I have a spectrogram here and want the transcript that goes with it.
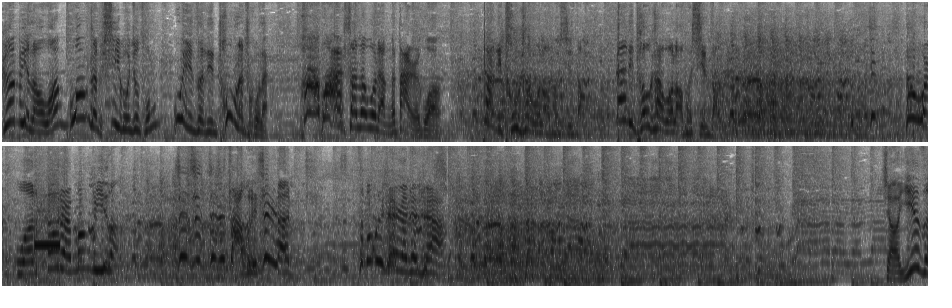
隔壁老王光着屁股就从柜子里冲了出来，扇了我两个大耳光，让你偷看我老婆洗澡，让你偷看我老婆洗澡。这等会儿我都有点懵逼了，这是这是咋回事啊？这怎么回事啊？这是？小姨子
